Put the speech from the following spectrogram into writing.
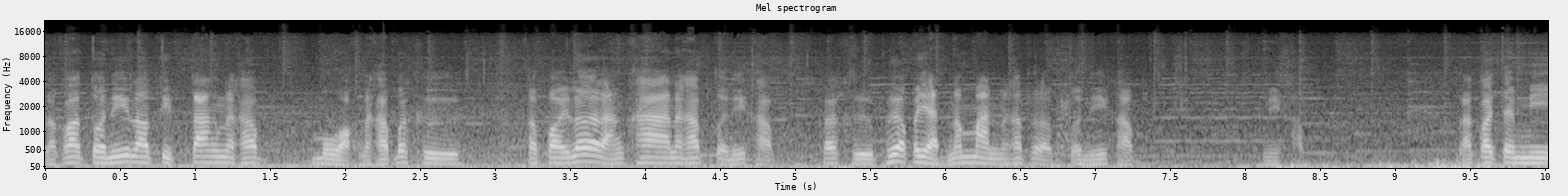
แล้วก็ตัวนี้เราติดตั้งนะครับหมวกนะครับก็คือสปอยเลอร์หลังคานะครับ ตัวนี้ครับก็คือเพื่อประหยัดน้ำมันนะครับสำหรับตัวนี้ครับนี่ครับ แล้วก็จะมี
